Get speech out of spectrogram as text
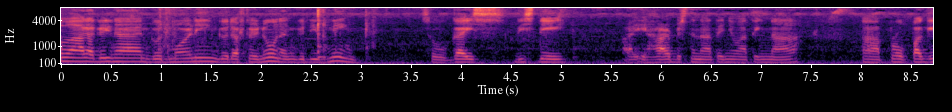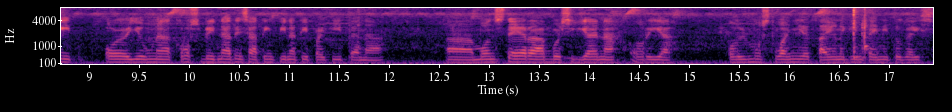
mga ka-greenhan, good morning, good afternoon, and good evening. So guys, this day ay i-harvest na natin yung ating na ah, propagate or yung na crossbreed natin sa ating pinatipartita na ah, Monstera Borsigiana Aurea. Almost one year tayo naghintay nito guys.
